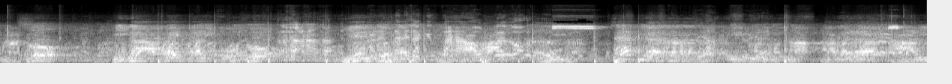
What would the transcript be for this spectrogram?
masuk hingga poin kembali untuk kok. Saya tidak kali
